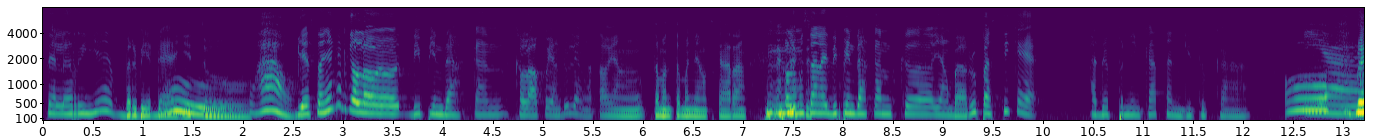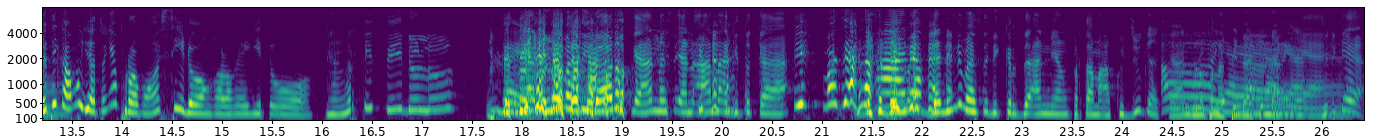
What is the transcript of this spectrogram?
salary-nya berbeda Uh. gitu. Wow. Biasanya kan kalau dipindahkan, kalau aku yang dulu yang tahu yang teman-teman yang sekarang, kalau misalnya dipindahkan ke yang baru pasti kayak ada peningkatan gitu kak. Oh, Iya. berarti kamu jatuhnya promosi dong kalau kayak gitu. Nggak ngerti sih dulu. Enggak ya? dulu masih baru kan, masih anak-anak gitu kak. Ih, masih dan, anak-anak. dan ini masih di kerjaan yang pertama aku juga kan, belum Oh, pernah iya, pindah-pindah. iya, iya. Jadi kayak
